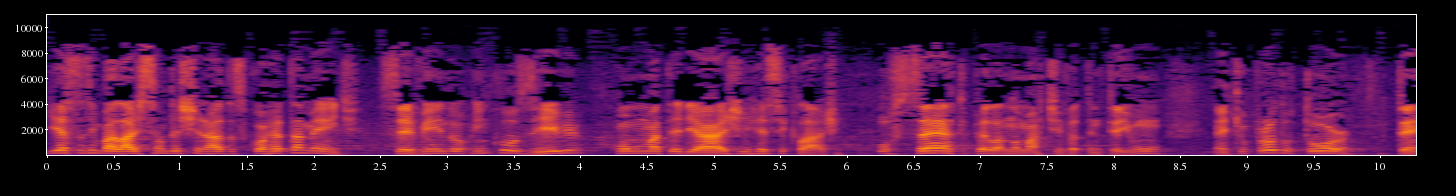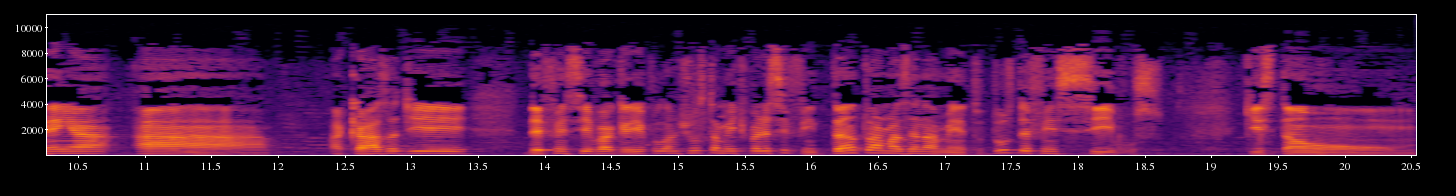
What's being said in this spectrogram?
e essas embalagens são destinadas corretamente, servindo inclusive como materiais de reciclagem. O certo pela normativa 31 é que o produtor tenha a, a casa de defensiva agrícola justamente para esse fim, tanto o armazenamento dos defensivos que estão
